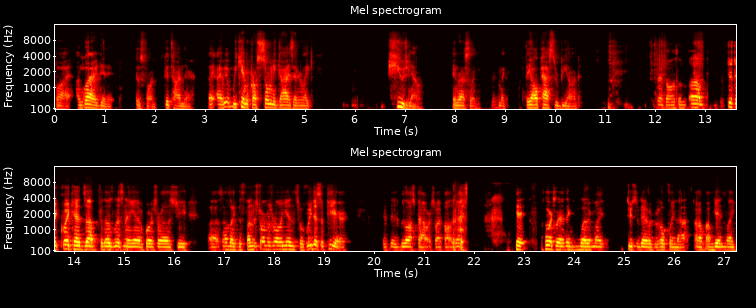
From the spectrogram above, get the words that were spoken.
but I'm glad I did it. It was fun. Good time there. I, I, we came across so many guys that are like huge now in wrestling. Like they all passed through Beyond. That's awesome. Um, just a quick heads up for those listening, and of course for LSG. Uh, sounds like this thunderstorm is rolling in, so if we disappear, it, it- we lost power. So I apologize. okay, unfortunately, I think weather might do some damage, but hopefully not. Um, I'm getting like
